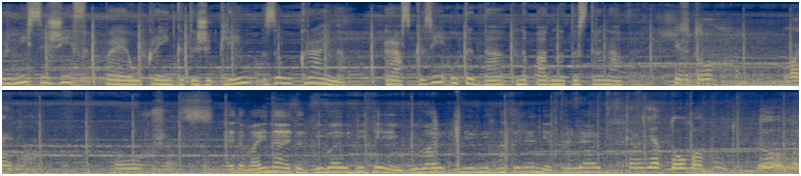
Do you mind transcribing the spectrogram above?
Върни се жив, пее украинката Жаклин за Украина. Разкази от една нападната страна. И вдруг война. Ужас. Это война, это убивают детей, убивают мирных населения, стреляют. Я дома буду, дома.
